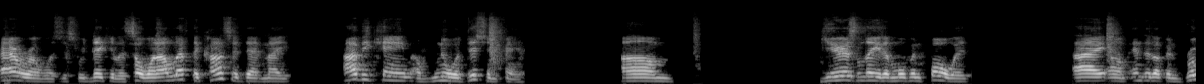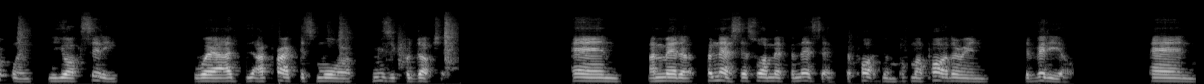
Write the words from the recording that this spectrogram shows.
era was just ridiculous. So when I left the concert that night, I became a New Edition fan. Um, years later, moving forward, I um, ended up in Brooklyn, New York City, where I, I practiced more music production. And I met a Finesse. That's where I met Finesse at, the partner, my partner in the video. And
